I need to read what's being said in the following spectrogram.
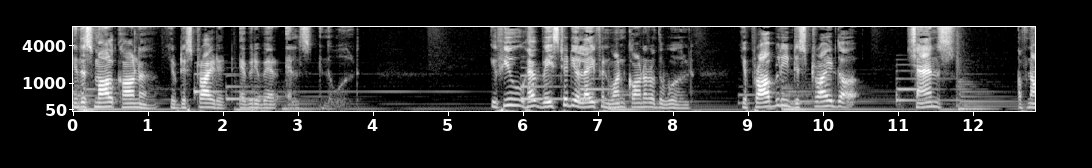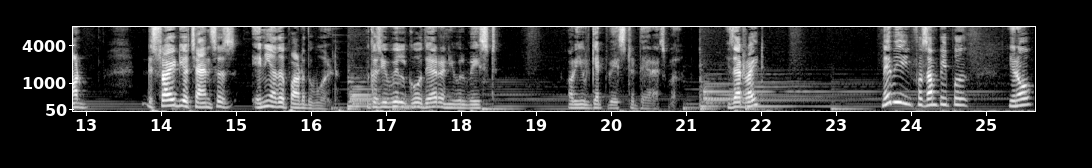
in the small corner, you've destroyed it everywhere else in the world. if you have wasted your life in one corner of the world, you probably destroyed the chance of not destroyed your chances any other part of the world because you will go there and you will waste or you'll get wasted there as well. Is that right? Maybe for some people, you know,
